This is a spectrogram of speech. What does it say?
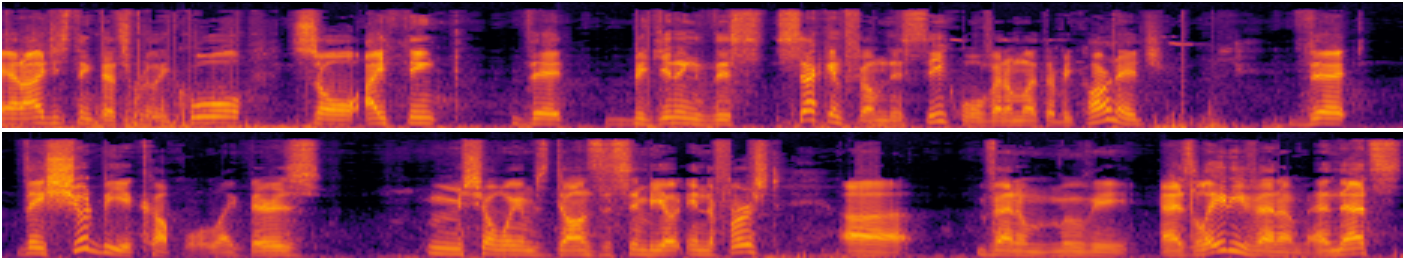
and I just think that's really cool. So I think that beginning this second film, this sequel, Venom Let There Be Carnage, that they should be a couple. Like there's Michelle Williams dons the symbiote in the first uh, Venom movie as Lady Venom, and that's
